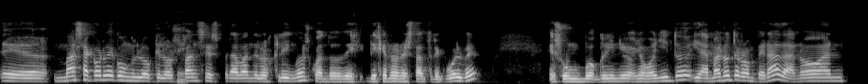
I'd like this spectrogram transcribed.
eh, más acorde con lo que los Sí. fans esperaban de los Klingons cuando di- dijeron Star Trek vuelve. Es un boquinho bonito y además no te rompe nada, no han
